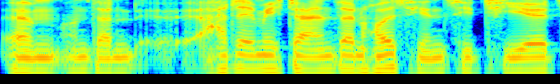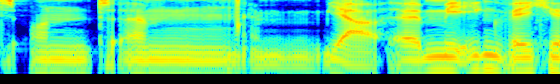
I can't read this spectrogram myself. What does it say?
Ähm, und dann äh, hat er mich da in sein Häuschen zitiert und ähm, ja, äh, mir irgendwelche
